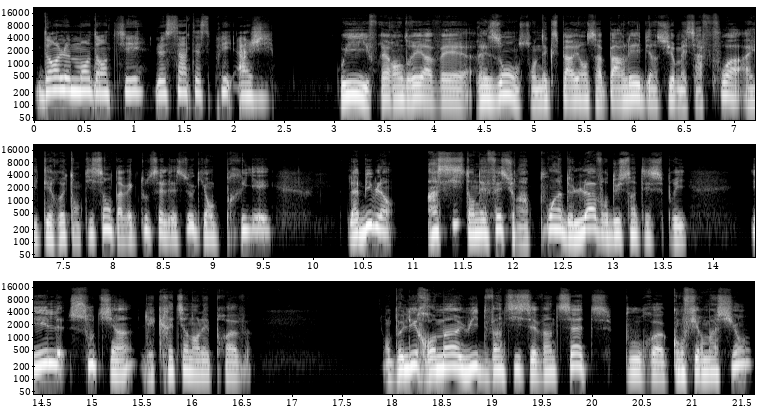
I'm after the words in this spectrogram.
dans le monde entier, le Saint-Esprit agit. Oui, frère André avait raison, son expérience a parlé, bien sûr, mais sa foi a été retentissante avec toutes celles et ceux qui ont prié. La Bible insiste en effet sur un point de l'œuvre du Saint-Esprit. Il soutient les chrétiens dans l'épreuve. On peut lire Romains 8, 26 et 27 pour euh, confirmation.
